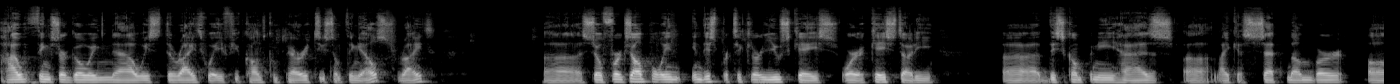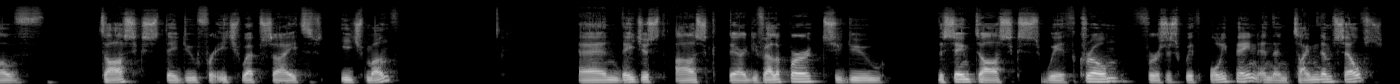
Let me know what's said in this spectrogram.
how things are going now is the right way if you can't compare it to something else, right? Uh, so, for example, in, in this particular use case or a case study, uh, this company has uh, like a set number of tasks they do for each website each month. And they just ask their developer to do the same tasks with Chrome versus with Polypane and then time themselves.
